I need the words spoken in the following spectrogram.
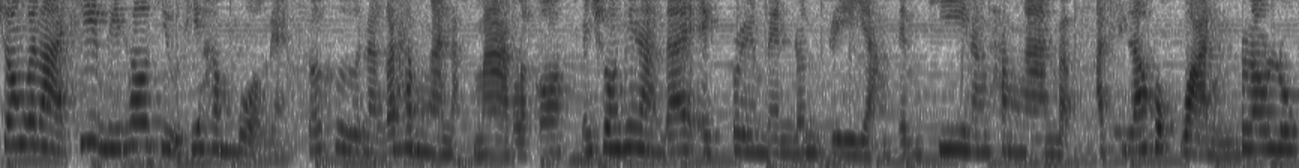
ช่วงเวลาที่ Beatles อยู่ที่ฮัมบวร์กเนี่ยก็คือนางก็ทำงานหนักมาก แล้วก็เป็นช่วงที่นางได้ experiment ดนตรีอย่างเต็มที่นางทำงานแบบอาทิตย์ละ 6 วันแล้วลุค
